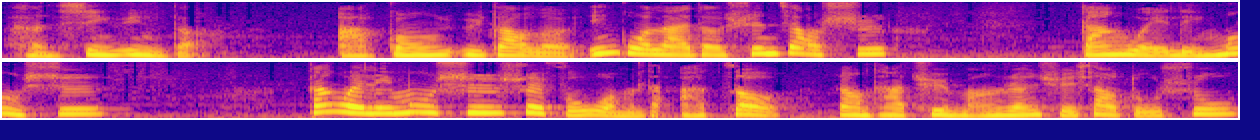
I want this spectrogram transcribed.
很幸运的，阿公遇到了英国来的宣教师甘维林牧师。甘维林牧师说服我们的阿奏，让他去盲人学校读书。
